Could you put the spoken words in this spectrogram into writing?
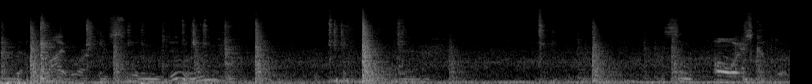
And that light where I can see what I'm doing. There. This thing always comes up.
